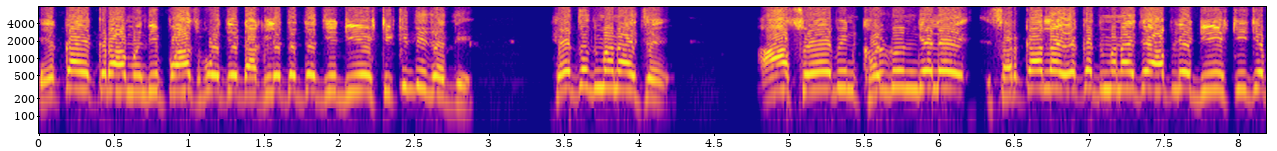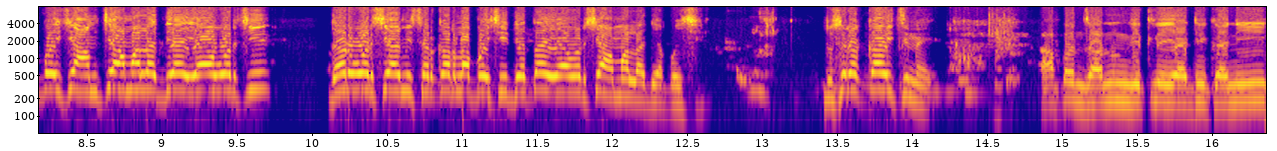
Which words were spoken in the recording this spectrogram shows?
एका एकरामध्ये पाच पोते टाकले तर त्याची डीएसटी किती जाते? हेच म्हणायचंय. आज सोयाबीन खरडून गेले सरकारला एकच म्हणायचं आपले डीएसटीचे पैसे आमचे आम्हाला द्या. यावर्षी दरवर्षी आम्ही सरकारला पैसे देता यावर्षी आम्हाला द्या पैसे. दुसरं काहीच नाही. आपण जाणून घेतले या ठिकाणी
